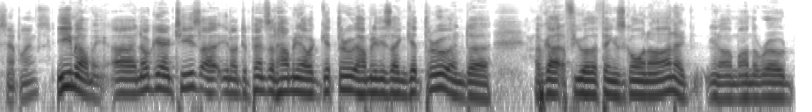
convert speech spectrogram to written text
siblings. Email me. Uh, no guarantees. Uh, you know, depends on how many I'll get through, how many of these I can get through, and uh, I've got a few other things going on. I, you know, I'm on the road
